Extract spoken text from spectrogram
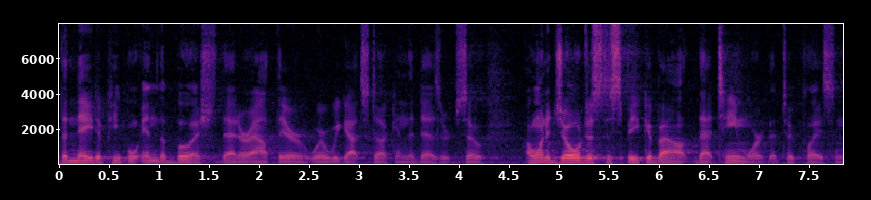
the native people in the bush that are out there where we got stuck in the desert. So I wanted Joel just to speak about that teamwork that took place and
